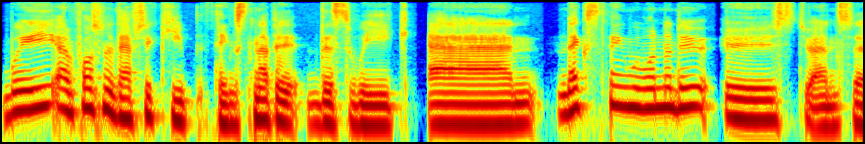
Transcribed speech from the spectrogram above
we unfortunately have to keep things snappy this week. And next thing we want to do is to answer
